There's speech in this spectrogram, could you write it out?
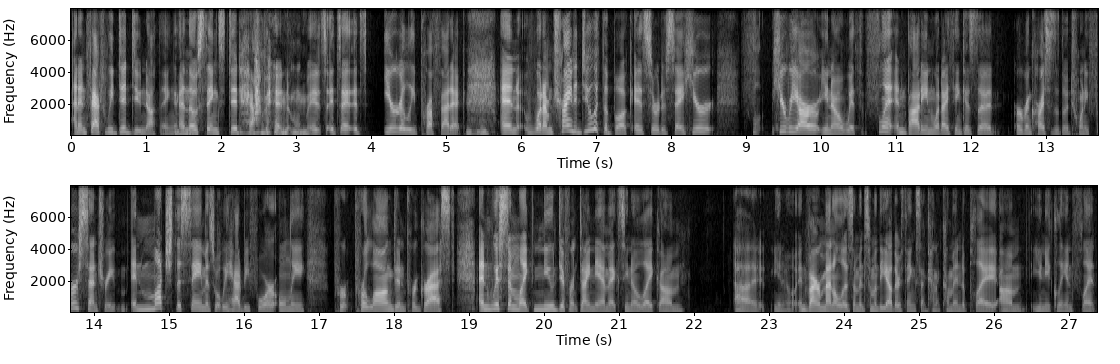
And in fact, we did do nothing, mm-hmm. and those things did happen. Mm-hmm. It's it's a, it's eerily prophetic. Mm-hmm. And what I'm trying to do with the book is sort of say here here we are, you know, with Flint embodying what I think is the urban crisis of the 21st century, and much the same as what we had before, only pr- prolonged and progressed, and with some like new different dynamics, you know, like um, uh, you know, environmentalism and some of the other things that kind of come into play um, uniquely in Flint.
